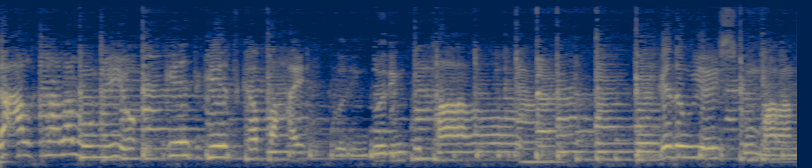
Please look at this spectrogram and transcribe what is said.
gacal kala lumiyo geedgeed ka baxay godingodin ku taal gadowya isku maran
